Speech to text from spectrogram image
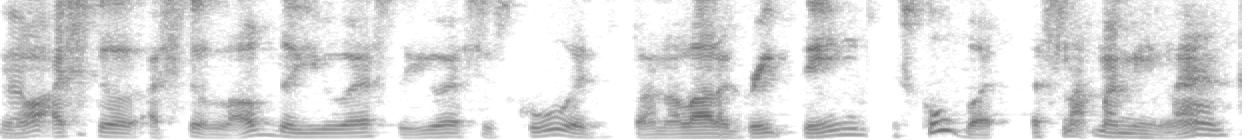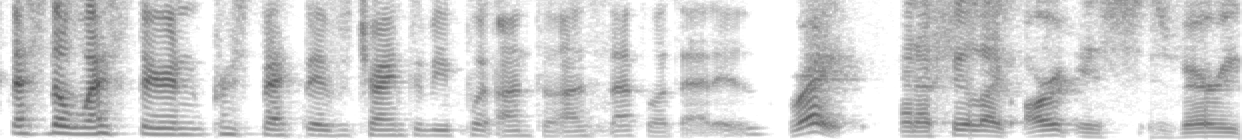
You know, I still I still love the US. The US is cool. It's done a lot of great things. It's cool, but that's not my mainland. That's the Western perspective trying to be put onto us. That's what that is. Right. And I feel like art is, is very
